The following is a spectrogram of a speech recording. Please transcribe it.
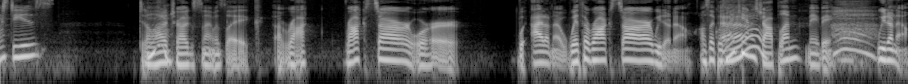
60s did a lot of drugs and i was like a rock rock star or I don't know with a rock star we don't know i was like was i janis Oh. joplin maybe we don't know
